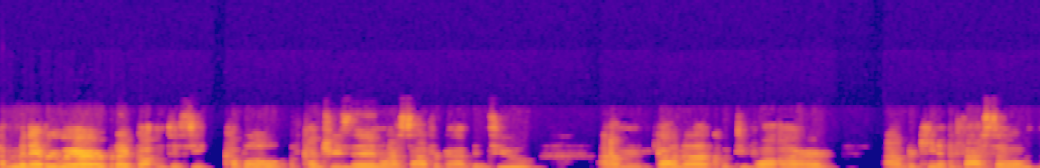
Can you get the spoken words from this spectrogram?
haven't been everywhere, but I've gotten to see a couple of countries in West Africa. I've been to um, Ghana, Cote d'Ivoire, uh, Burkina Faso.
